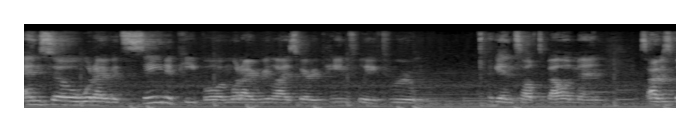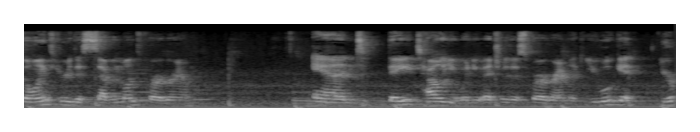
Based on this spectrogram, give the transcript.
And so, what I would say to people, and what I realized very painfully through, again, self development, is I was going through this seven month program, and they tell you when you enter this program, like you will get your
